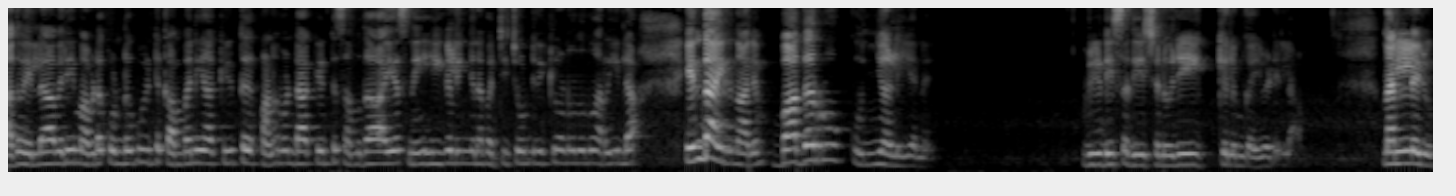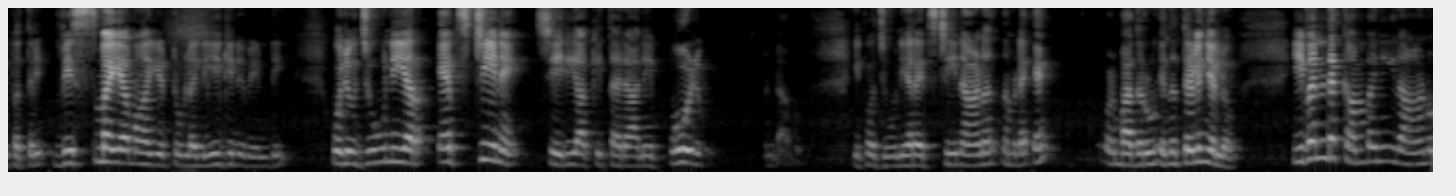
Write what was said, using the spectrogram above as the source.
അതോ എല്ലാവരെയും അവിടെ കൊണ്ടുപോയിട്ട് കമ്പനിയാക്കിയിട്ട് പണം ഉണ്ടാക്കിയിട്ട് സമുദായ സ്നേഹികൾ ഇങ്ങനെ പറ്റിച്ചുകൊണ്ടിരിക്കുകയാണോ എന്നൊന്നും അറിയില്ല. എന്തായിരുന്നാലും ബദറു കുഞ്ഞളിയന്. വി. ഡി. സതീശൻ ഒരിക്കലും കൈവിടില്ല. നല്ല രൂപത്തിൽ വിസ്മയമായിട്ടുള്ള ലീഗിന് വേണ്ടി ഒരു ജൂനിയർ എപ്സ്റ്റീനെ ശരിയാക്കി തരാൻ എപ്പോഴും ഉണ്ടാകും. ഇപ്പോൾ ജൂനിയർ എപ്സ്റ്റീൻ ആണ് നമ്മുടെ ബദറു എന്ന് തെളിഞ്ഞല്ലോ. ഇവന്റെ കമ്പനിയിലാണോ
